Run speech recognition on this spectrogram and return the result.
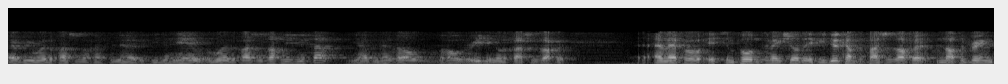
Every word of Pasha Zochor has to be heard. If you didn't hear a word of Pasha Zochor, you missed out. You haven't heard the whole, the whole reading of the Pasha Zochor. Uh, and therefore, it's important to make sure that if you do come to Pasha Zochor, not to bring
